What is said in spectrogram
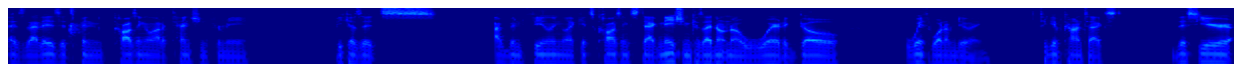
as that is, it's been causing a lot of tension for me because it's I've been feeling like it's causing stagnation because I don't know where to go with what I'm doing. To give context, this year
